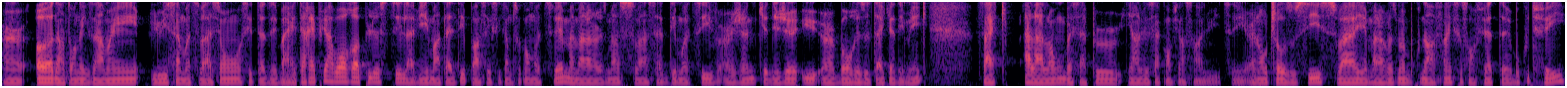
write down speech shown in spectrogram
un A dans ton examen, lui, sa motivation, c'est de te dire, ben, t'aurais pu avoir A+, tu sais, la vieille mentalité, penser que c'est comme ça qu'on motivait, mais malheureusement, souvent, ça démotive un jeune qui a déjà eu un bon résultat académique. Fait à la longue, ben, ça peut y enlever sa confiance en lui. sais. Une autre chose aussi, souvent, il y a malheureusement beaucoup d'enfants qui se sont fait, euh, beaucoup de filles,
